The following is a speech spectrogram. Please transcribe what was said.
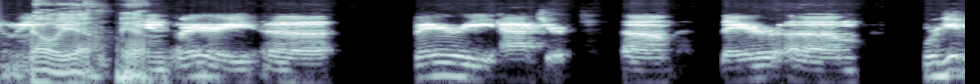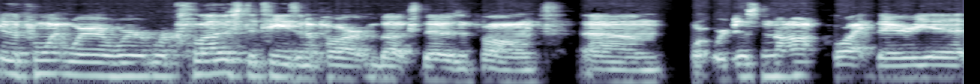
I mean, oh yeah, yeah, and very uh, very accurate. Um, there, um, we're getting to the point where we're, we're close to teasing apart bucks, does, and fawns. Um, we're, we're, just not quite there yet.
